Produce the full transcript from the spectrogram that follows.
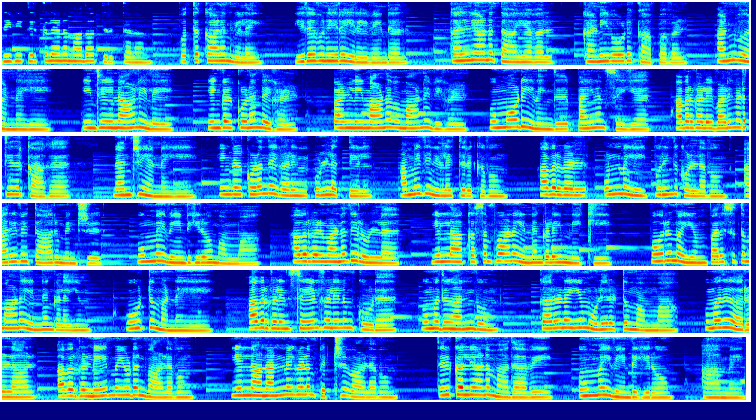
திவ்ய திருக்கல்யாண மாதா திருத்தலம். பொத்தக்காலன் விலை இரவு நேர இறைவேண்டல். கல்யாண தாயவள் கனிவோடு காப்பவள். அன்பு அன்னையே இன்றைய நாளிலே எங்கள் குழந்தைகள் பள்ளி மாணவ மாணவிகள் உம்மோடு இணைந்து பயணம் செய்ய அவர்களை வழிநடத்தியதற்காக நன்றி அன்னையே. எங்கள் குழந்தைகளின் உள்ளத்தில் அமைதி நிலைத்திருக்கவும் அவர்கள் உண்மையை புரிந்து கொள்ளவும் அறிவை தாரும் என்று உம்மை வேண்டுகிறோம் அம்மா. அவர்கள் மனதில் உள்ள எல்லா கசப்பான எண்ணங்களையும் நீக்கி பொறுமையும் பரிசுத்தமான எண்ணங்களையும் ஊட்டும் அன்னையே. அவர்களின் செயல்களிலும் கூட உமது அன்பும் கருணையும் ஒளிரட்டும் அம்மா. உமது அருளால் அவர்கள் நேர்மையுடன் வாழவும் எல்லா நன்மைகளும் பெற்று வாழவும் திருக்கல்யாண மாதாவே உம்மை வேண்டுகிறோம். ஆமே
